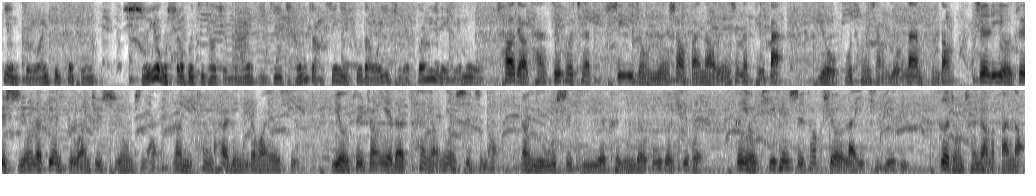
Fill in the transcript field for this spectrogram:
电子玩具测评、实用社会技巧指南以及成长心理疏导为一体的综艺类节目。超屌谈 Super Chat 是一种年少烦恼人生的陪伴，有福同享，有难同当。这里有最实用的电子玩具使用指南，让你痛快淋漓的玩游戏；也有最专业的菜鸟面试指南，让你无实习也可赢得工作机会；更有 PK 式 talk show 来一起比比，各种成长的烦恼，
